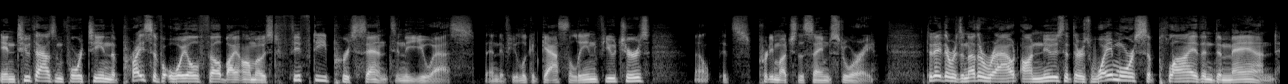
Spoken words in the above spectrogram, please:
In 2014, the price of oil fell by almost 50% in the U.S. And if you look at gasoline futures, well, it's pretty much the same story. Today there was another rout on news that there's way more supply than demand.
